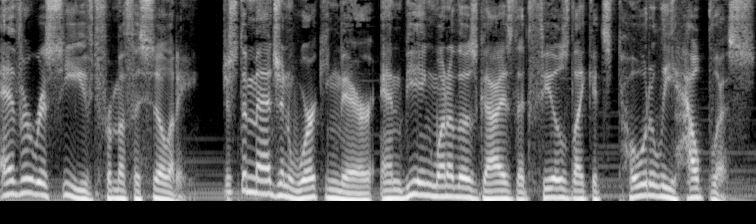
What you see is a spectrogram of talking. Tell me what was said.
ever received from a facility. Just imagine working there and being one of those guys that feels like it's totally helpless.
